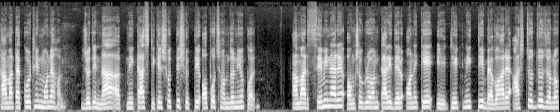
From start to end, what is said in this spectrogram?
থামাটা কঠিন মনে হবে। যদি না, আপনি কাজটিকে সত্যি সত্যি অপছন্দনীয় করেন। আমার সেমিনারে অংশগ্রহণকারীদের অনেকে এই টেকনিকটি ব্যবহারে আশ্চর্যজনক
